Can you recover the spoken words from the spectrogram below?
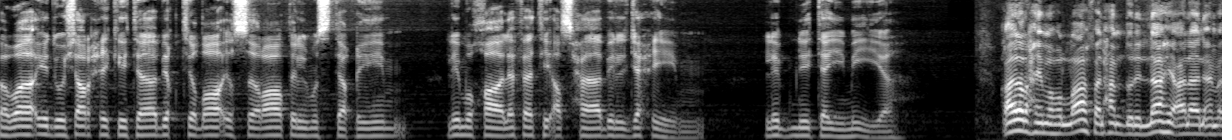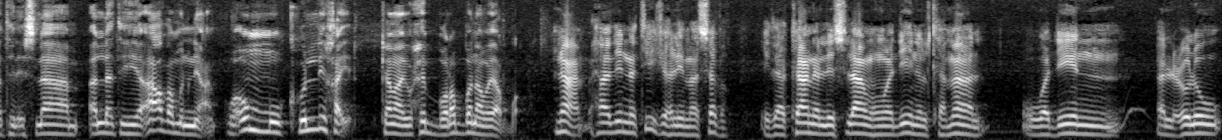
فوائد شرح كتاب اقتضاء الصراط المستقيم لمخالفة أصحاب الجحيم لابن تيمية. قال رحمه الله فالحمد لله على نعمة الإسلام التي هي أعظم النعم وأم كل خير كما يحب ربنا ويرضى. نعم هذه نتيجة لما سبق. إذا كان الإسلام هو دين الكمال ودين العلو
